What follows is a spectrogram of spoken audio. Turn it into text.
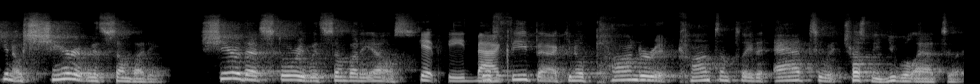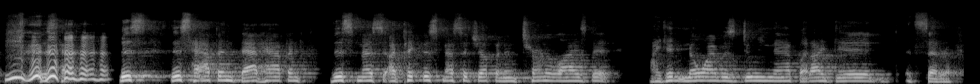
you know, share it with somebody. Share that story with somebody else. Get feedback. Get feedback you know ponder it contemplate it add to it. Trust me you will add to it. This, ha- this, this happened that happened this message i picked this message up and internalized it. I didn't know i was doing that but i did etc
